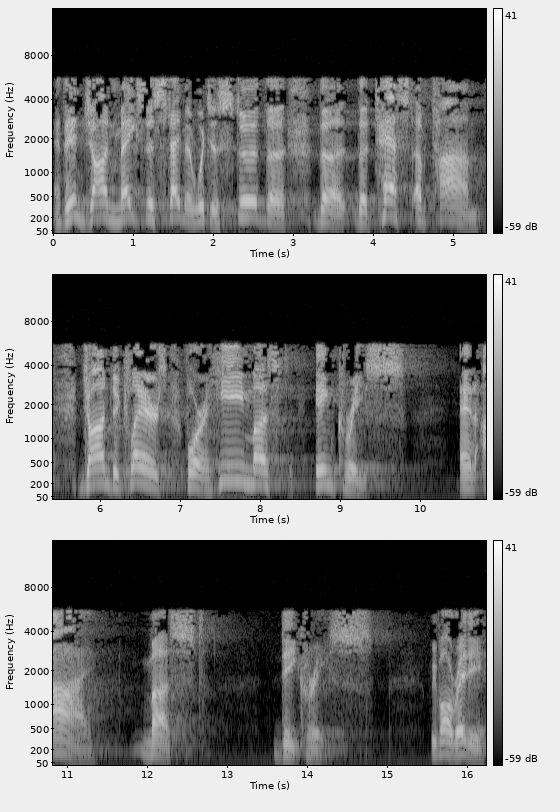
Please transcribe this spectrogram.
And then John makes this statement which has stood the, the, the test of time. John declares, for he must increase and I must decrease. We've already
